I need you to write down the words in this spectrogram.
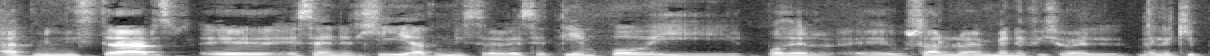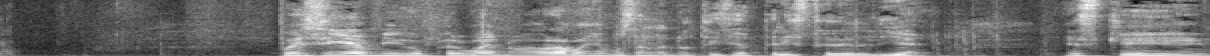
administrar eh, esa energía, administrar ese tiempo y poder eh, usarlo en beneficio del, del, equipo. Pues sí, amigo, pero bueno, ahora vayamos a la noticia triste del día. Es que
